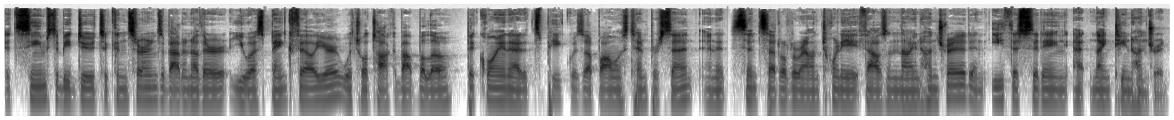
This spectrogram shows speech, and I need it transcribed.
It seems to be due to concerns about another US bank failure, which we'll talk about below. Bitcoin at its peak was up almost 10%, and it's since settled around 28,900, and ETH is sitting at 1900.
